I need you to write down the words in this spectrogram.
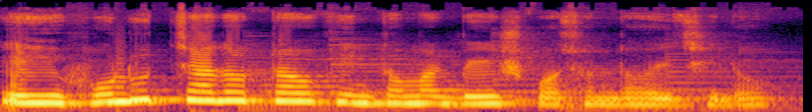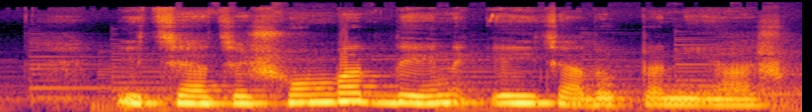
এই হলুদ চাদরটাও কিন্তু আমার বেশ পছন্দ হয়েছিল। ইচ্ছে আছে সোমবার দিন এই চাদরটা নিয়ে আসব।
